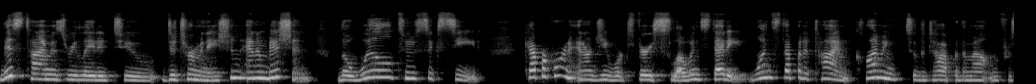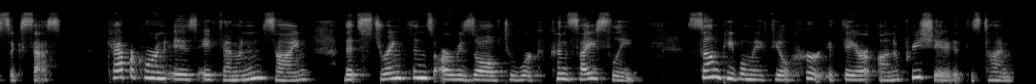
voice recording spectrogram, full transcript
This time is related to determination and ambition the will to succeed. Capricorn energy works very slow and steady one step at a time climbing to the top of the mountain for success. Capricorn is a feminine sign that strengthens our resolve to work concisely. Some people may feel hurt if they are unappreciated at this time.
